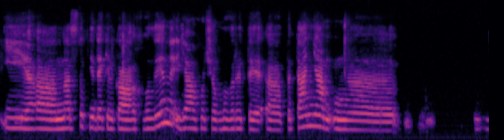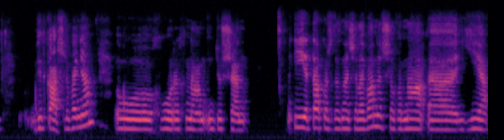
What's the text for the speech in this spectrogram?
І е, наступні декілька хвилин я хочу обговорити е, питання м, е, відкашлювання у хворих на дюшен. І також зазначила Івана, що вона е, є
